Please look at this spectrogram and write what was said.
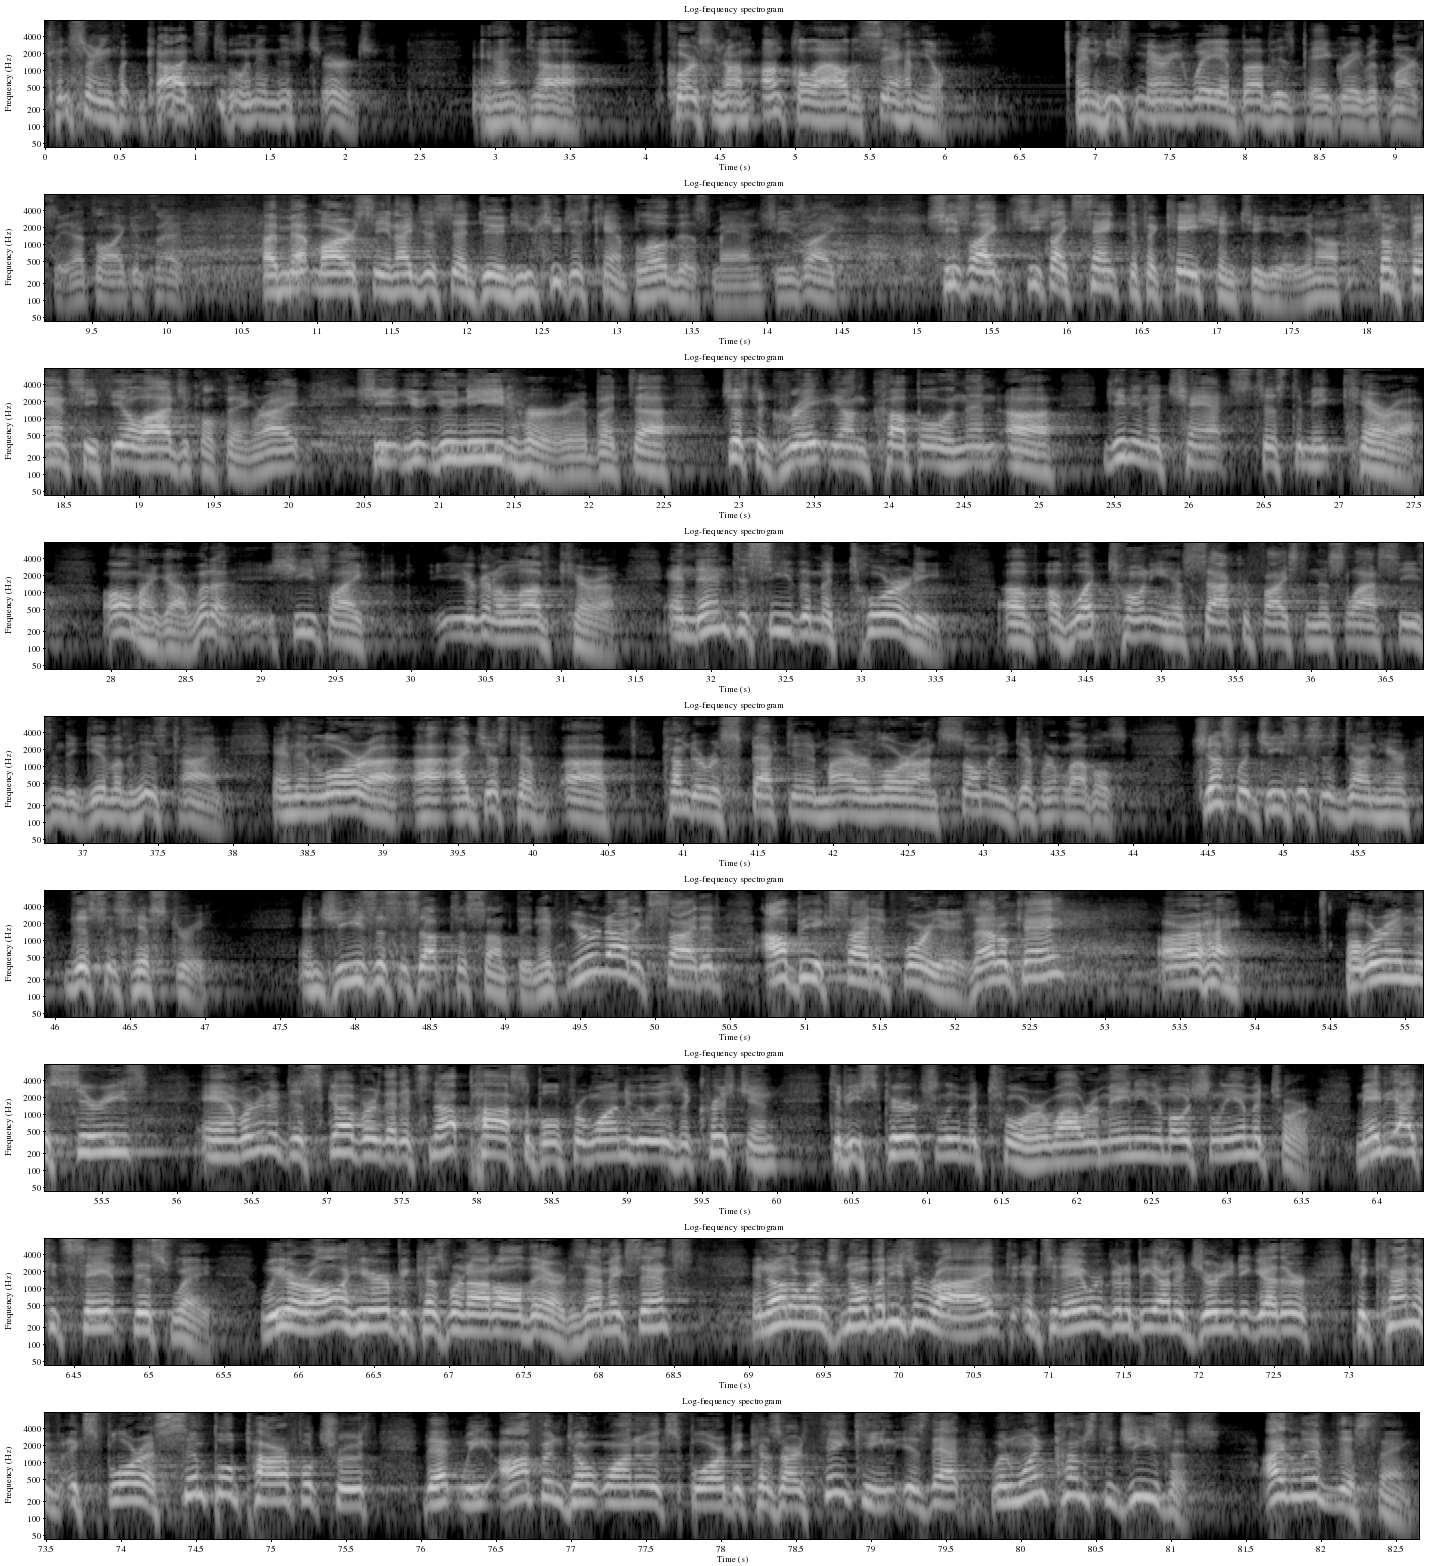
concerning what God's doing in this church. And uh, of course, you know, I'm Uncle Al to Samuel, and he's marrying way above his pay grade with Marcy. That's all I can say. I met Marcy, and I just said, dude, you, you just can't blow this, man. She's like, she's like she's like sanctification to you you know? Some fancy theological thing right? She you, you need her but uh, just a great young couple and then uh, getting a chance just to meet kara. Oh my god what a she's like you're going to love kara. And then to see the maturity of, of what tony has sacrificed in this last season to give of his time. And then laura uh, i just have uh, come to respect and admire laura on so many different levels just what Jesus has done here. This is history. And Jesus is up to something. If you're not excited, I'll be excited for you. Is that okay? All right. Well, we're in this series, and we're going to discover that it's not possible for one who is a Christian to be spiritually mature while remaining emotionally immature. Maybe I could say it this way We are all here because we're not all there. Does that make sense? In other words, nobody's arrived, and today we're going to be on a journey together to kind of explore a simple, powerful truth that we often don't want to explore because our thinking is that when one comes to Jesus, I lived this thing.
